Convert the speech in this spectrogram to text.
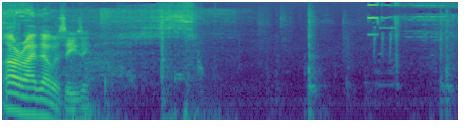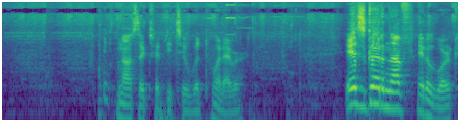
Alright, that was easy. Not 652, but whatever. It's good enough, it'll work.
